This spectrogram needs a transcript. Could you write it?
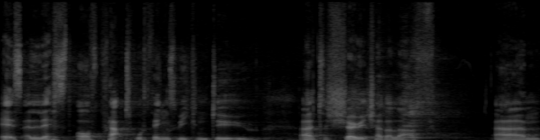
it's a list of practical things we can do uh, to show each other love. Um,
